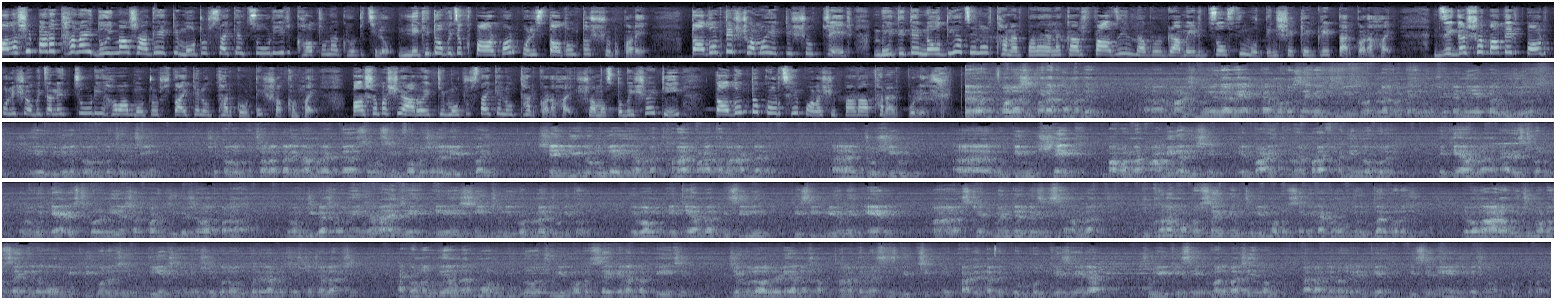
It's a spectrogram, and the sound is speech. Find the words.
পলাশীপাড়া থানায় দুই মাস আগে একটি মোটরসাইকেল চুরির ঘটনা ঘটেছিল। লিখিত অভিযোগ পাওয়ার পর পুলিশ তদন্ত শুরু করে। তদন্তের সময় একটি সূত্রের ভিত্তিতে নদিয়া জেলার থানারপাড়া এলাকার ফাজিলনগর গ্রামের জসিম উদ্দিন শেখকে গ্রেপ্তার করা হয়। জিজ্ঞাসাবাদের পর পুলিশ অভিযানে চুরি হওয়া মোটরসাইকেল উদ্ধার করতে সক্ষম হয়। পাশাপাশি আরও একটি মোটরসাইকেল উদ্ধার করা হয়। সমস্ত বিষয়টি তদন্ত করছে পলাশীপাড়া থানার পুলিশ। আহ, মাস দুয়েক আগে একটা মোটরসাইকেল চুরির ঘটনা ঘটে এবং সেটা নিয়ে একটা অভিযোগ হয় সেই অভিযোগের তদন্ত চলছিল। সেই তদন্ত চলাকালীন আমরা একটা সোর্স ইনফরমেশনে লিড পাই। সেই লিড অনুযায়ী আমরা থানারপাড়া থানার আন্ডারে জসিম উদ্দিন শেখ, বাবার নাম আমির আলী শেখ, এর বাড়ি থানারপাড়া ফাজিলনগরে, একে আমরা অ্যারেস্ট করি এবং একে অ্যারেস্ট করে নিয়ে আসার পরে জিজ্ঞাসাবাদ করা হয় এবং জিজ্ঞাসাবাদ নিয়ে জানায় যে এ সেই চুরির ঘটনায় জড়িত এবং একে আমরা পিসি নিই পিসি পিরিয়ডে এর স্টেটমেন্টের বেসিসে আমরা দুখানা মোটরসাইকেল চুরির মোটরসাইকেল এখন অব্দি উদ্ধার করেছি এবং আরও কিছু মোটরসাইকেল ও বিক্রি করেছে, দিয়েছে সেগুলো উদ্ধারের আমরা চেষ্টা চালাচ্ছি। এখন অবধি আমরা মোট দুটো চুরির মোটরসাইকেল আমরা পেয়েছি, যেগুলো অলরেডি আমরা সব থানাতে মেসেজ দিচ্ছি তাদের কাদের কোন কোন কেসে এরা চুরির কেসে ইনভলভ আছে এবং তারা যেন একে পিসে নিয়ে জিজ্ঞাসাবাদ করতে পারে।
